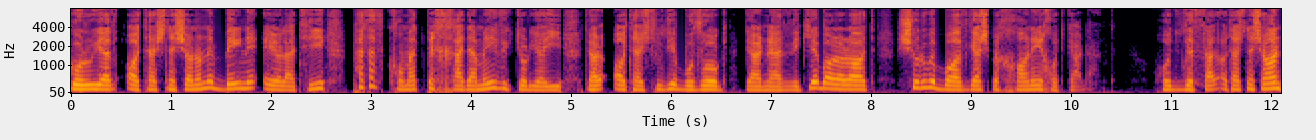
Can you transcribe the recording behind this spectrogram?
گروهی از آتش نشانان بین ایالتی پس از کمک به خدمه ویکتوریایی در آتش سوزی بزرگ در نزدیکی بارارات شروع به بازگشت به خانه خود کردند. حدود 100 آتش نشان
